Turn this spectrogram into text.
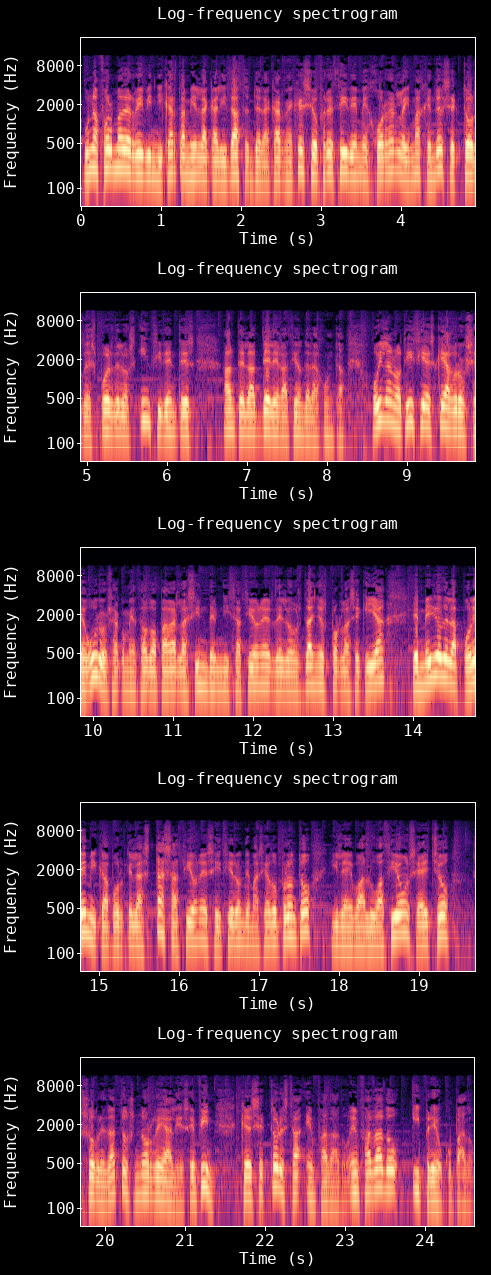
Una forma de reivindicar también la calidad de la carne que se ofrece y de mejorar la imagen del sector después de los incidentes ante la delegación de la Junta. Hoy la noticia es que Agroseguros ha comenzado a pagar las indemnizaciones de los daños por la sequía en medio de la polémica porque las tasaciones se hicieron demasiado pronto y la evaluación se ha hecho sobre datos no reales. En fin, que el sector está enfadado, enfadado y preocupado.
